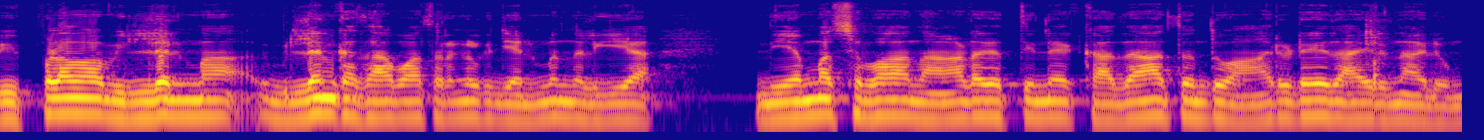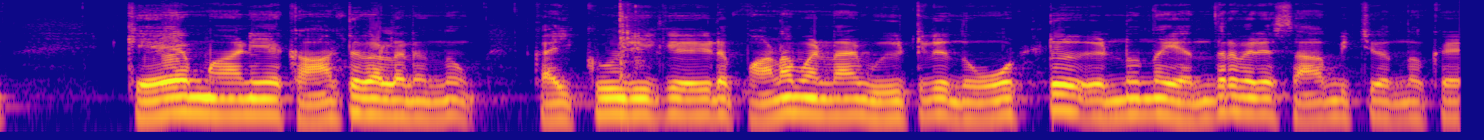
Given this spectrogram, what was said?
വിപ്ലവ വില്ലന്മാ വില്ലൻ കഥാപാത്രങ്ങൾക്ക് ജന്മം നൽകിയ നിയമസഭാ നാടകത്തിന്റെ കഥാതന്തു ആരുടേതായിരുന്നാലും കെ എം മാണിയെ കാട്ടുകള്ളനെന്നും കൈക്കൂലിക്കയുടെ പണം എണ്ണാൻ വീട്ടിൽ നോട്ട് എണ്ണുന്ന യന്ത്രം വരെ സ്ഥാപിച്ചു എന്നൊക്കെ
